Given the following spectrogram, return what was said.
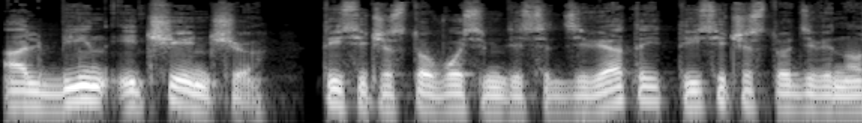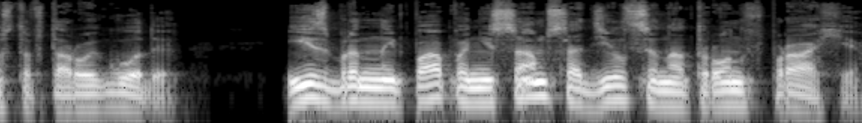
Альбин и Ченчо – 1189-1192 годы. Избранный папа не сам садился на трон в прахе.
